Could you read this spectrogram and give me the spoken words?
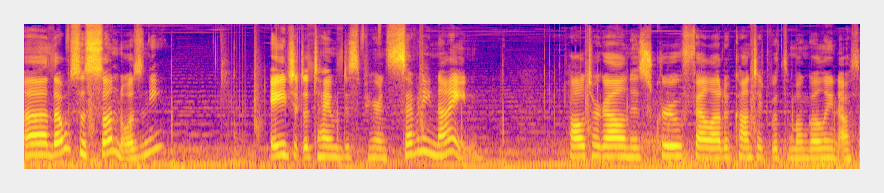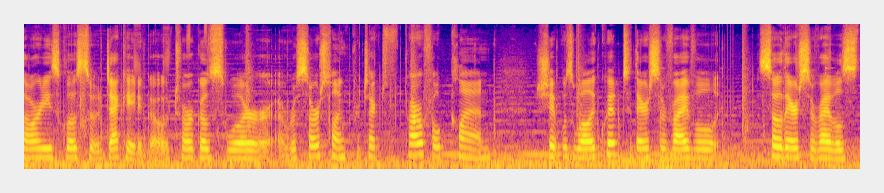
Uh, that was his son, wasn't he? Age at the time of disappearance, 79. Paul Torgal and his crew fell out of contact with the Mongolian authorities close to a decade ago. Torgals were a resourceful and powerful clan. Ship was well equipped to their survival, so their survival is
